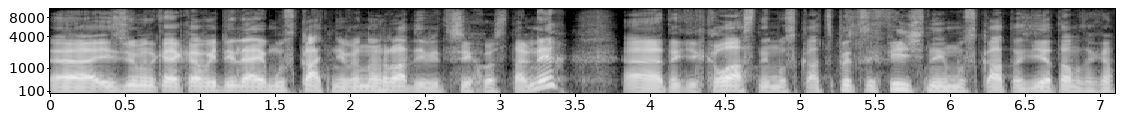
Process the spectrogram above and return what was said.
е, ізюмінка, яка виділяє мускатні виногради від всіх остальних. Е, такий класний мускат, специфічний мускат. Є там така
